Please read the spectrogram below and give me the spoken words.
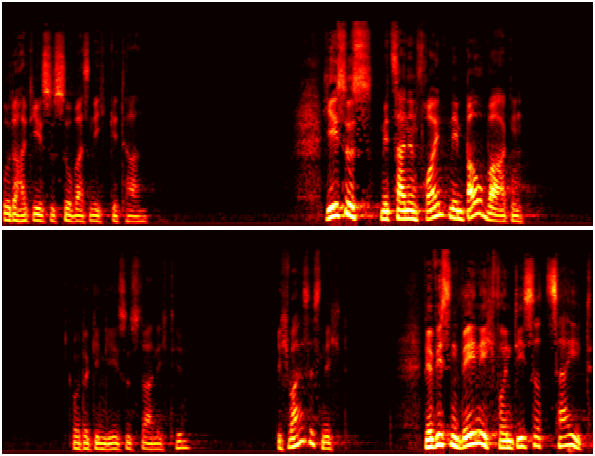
Oder hat Jesus sowas nicht getan? Jesus mit seinen Freunden im Bauwagen. Oder ging Jesus da nicht hin? Ich weiß es nicht. Wir wissen wenig von dieser Zeit,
